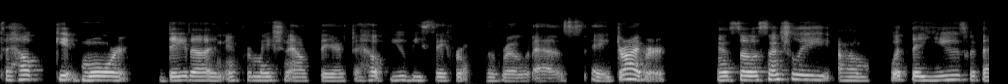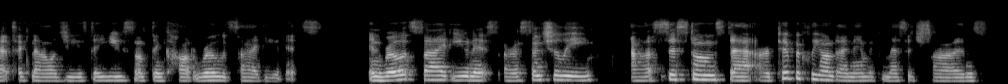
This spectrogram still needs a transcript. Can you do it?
to help get more data and information out there to help you be safer on the road as a driver. And so essentially um, what they use with that technology is they use something called roadside units. And roadside units are essentially uh, systems that are typically on dynamic message signs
